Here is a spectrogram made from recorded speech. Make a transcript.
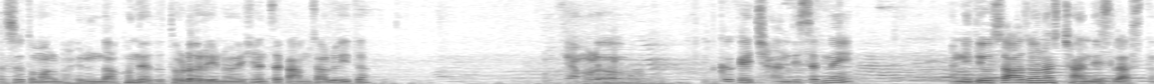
तसं तुम्हाला बाहेरून दाखवून देतो. थोडं रिनोव्हेशनचं काम चालू आहे इथं. त्यामुळं इतकं काही छान दिसत नाही. आणि दिवस अजूनच छान दिसला असतं.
